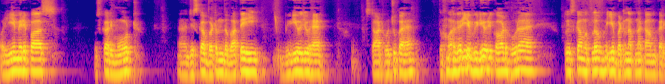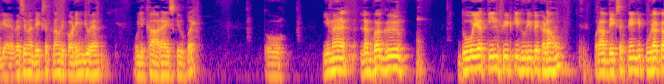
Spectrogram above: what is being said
और ये मेरे पास उसका रिमोट जिसका बटन दबाते ही वीडियो जो है स्टार्ट हो चुका है। तो अगर ये वीडियो रिकॉर्ड हो रहा है तो इसका मतलब ये बटन अपना काम कर गया है। वैसे मैं देख सकता हूँ रिकॉर्डिंग जो है, वो लिखा आ रहा है इसके ऊपर। तो ये मैं लगभग दो या तीन फीट की दूरी पे खड़ा हूँ और आप देख सकते हैं कि पूरा का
